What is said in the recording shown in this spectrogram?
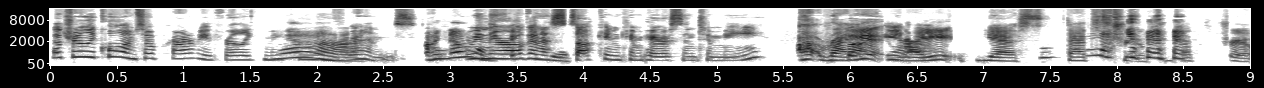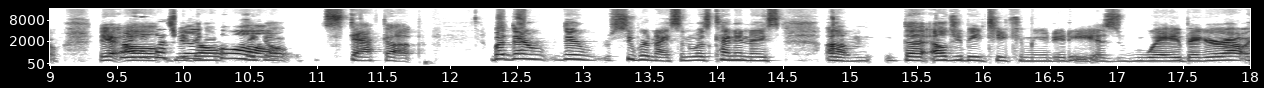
That's really cool. I'm so proud of you for like making Yeah. friends. I know. I mean, they're all going to suck in comparison to me. Uh, right, know. right. Yes, that's true. that's true. They all they really don't cool. they don't stack up. But they're they're super nice and it was kind of nice. Um the LGBT community is way bigger out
